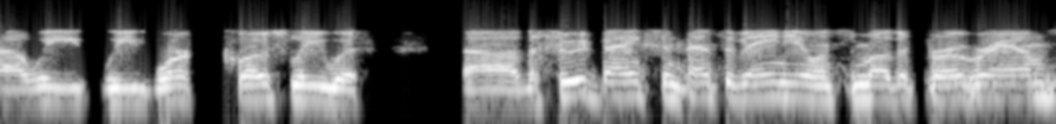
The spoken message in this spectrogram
Uh, we we work closely with uh, the food banks in Pennsylvania and some other programs.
